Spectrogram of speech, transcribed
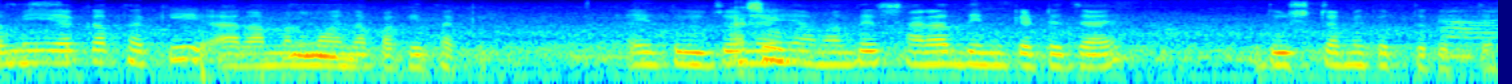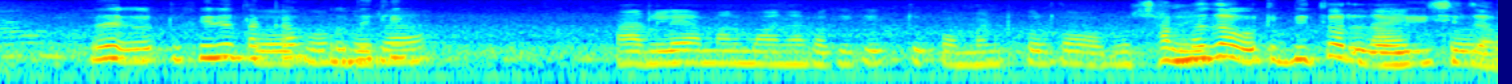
আমি একা থাকি আর আমার ময়না পাখি থাকে। এই দুইজনেই আমাদের সারা দিন কেটে যায় দুষ্টামি করতে করতে। একটু ফিরে বন্ধুরা পারলে আমার ময়না পাখিকে একটু কমেন্ট করবা অবশ্যই সামনে যাও একটু ভিতরে যাও এসে যাও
